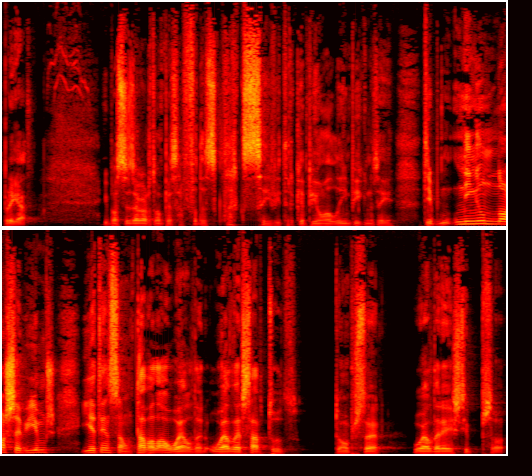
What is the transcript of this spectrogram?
Obrigado. E vocês agora estão a pensar, foda-se, claro que sei, Vitor, campeão olímpico, não sei quê. Tipo, nenhum de nós sabíamos. E atenção, estava lá o Helder. O Helder sabe tudo. Estão a perceber? O Helder é este tipo de pessoa.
